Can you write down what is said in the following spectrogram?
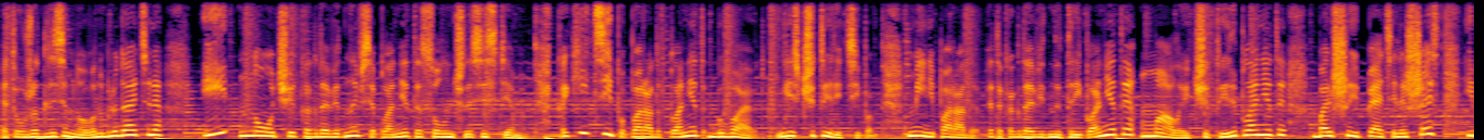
Это уже для земного наблюдателя. И ночи, когда видны все планеты Солнечной системы. Какие типы парадов планет бывают? Есть четыре типа. Мини-парады – это когда видны три планеты, малые – четыре планеты, большие – пять или шесть и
